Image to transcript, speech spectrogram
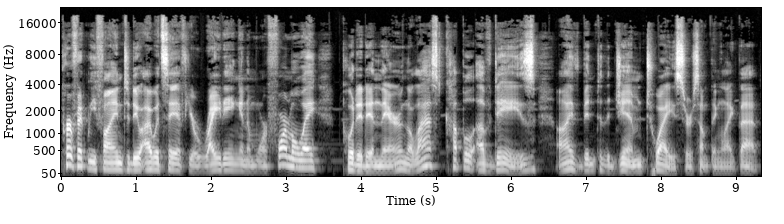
perfectly fine to do. I would say if you're writing in a more formal way, put it in there. In the last couple of days, I've been to the gym twice or something like that.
